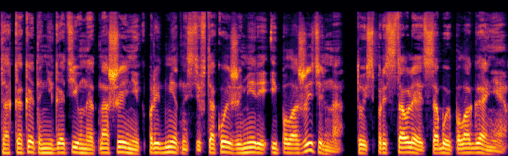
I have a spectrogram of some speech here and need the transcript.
так как это негативное отношение к предметности в такой же мере и положительно, то есть представляет собой полагание,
